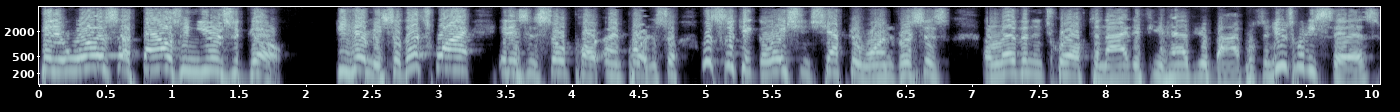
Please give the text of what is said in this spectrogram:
than it was a thousand years ago. You hear me? So that's why it is so important. So let's look at Galatians chapter 1, verses 11 and 12 tonight if you have your Bibles. And here's what he says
